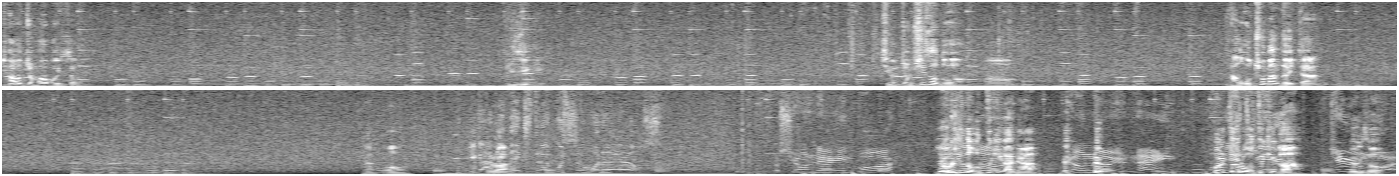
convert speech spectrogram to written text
샤워 좀 하고 있어. 비지기. 지금 좀 씻어도, 어. 한 5초만 더 있자. 야, 어. Boy? 여기서 어떻게 가냐? 폴터로 어떻게 가? 여기서?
